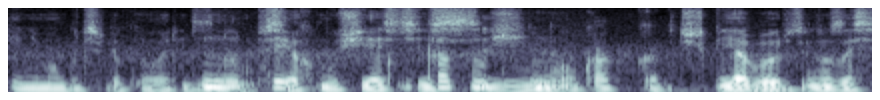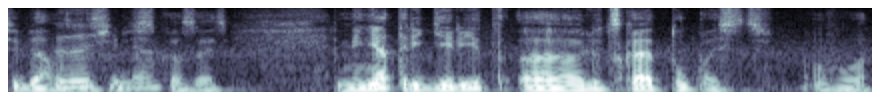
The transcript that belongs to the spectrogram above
Я не могу тебе говорить за ну, всех мужчин. Я, как, ну, как, как, я говорю ну, за себя, за могу себя. сказать. Меня триггерит э, людская тупость. Вот.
